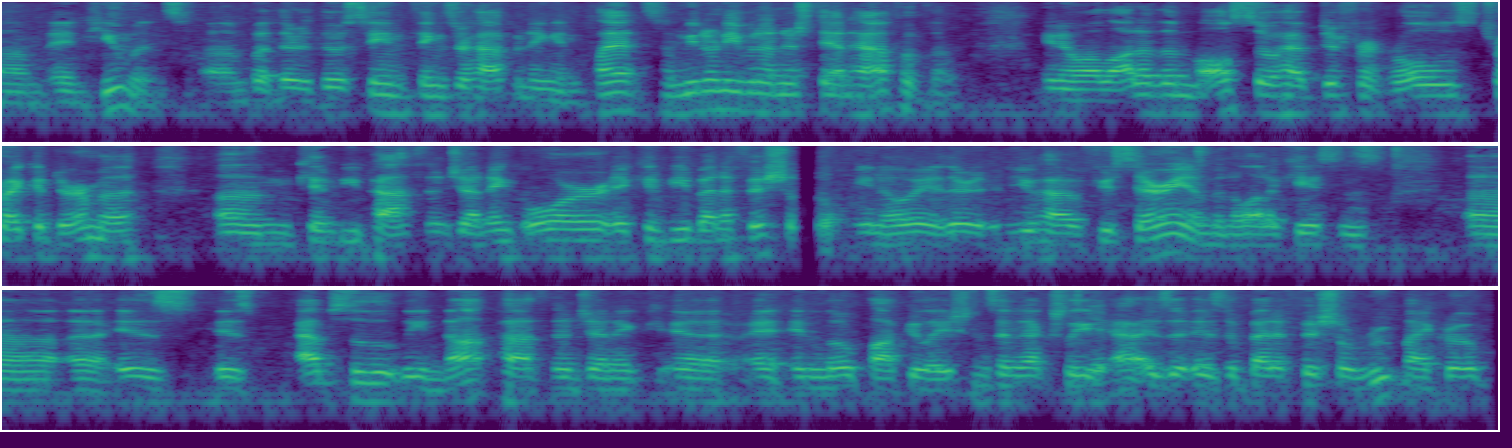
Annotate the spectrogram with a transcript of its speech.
um, in humans. Um, but those same things are happening in plants, and we don't even understand half of them. You know, a lot of them also have different roles. Trichoderma um, can be pathogenic or it can be beneficial. You know, there, you have fusarium in a lot of cases. Uh, uh, is is absolutely not pathogenic uh, in low populations and actually is a, is a beneficial root microbe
